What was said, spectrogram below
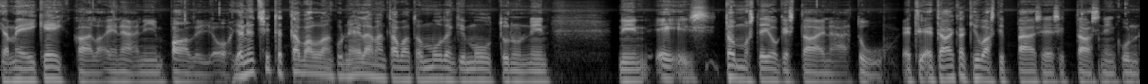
ja me ei keikkailla enää niin paljon. Ja nyt sitten tavallaan, kun ne elämäntavat on muutenkin muuttunut, niin niin ei, tuommoista ei oikeastaan enää tuu. Että et aika kivasti pääsee sitten taas niin kuin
